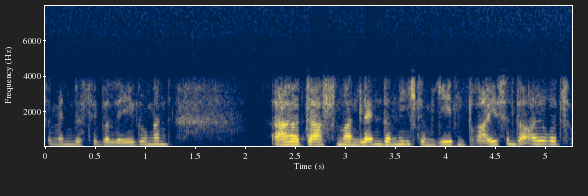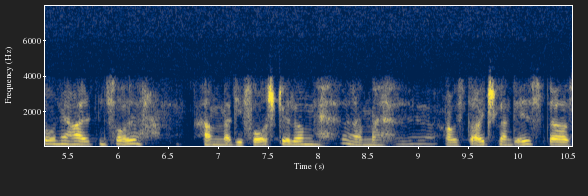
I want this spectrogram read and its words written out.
zumindest Überlegungen, dass man Länder nicht um jeden Preis in der Eurozone halten soll. Ähm, die Vorstellung ähm, aus Deutschland ist, dass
